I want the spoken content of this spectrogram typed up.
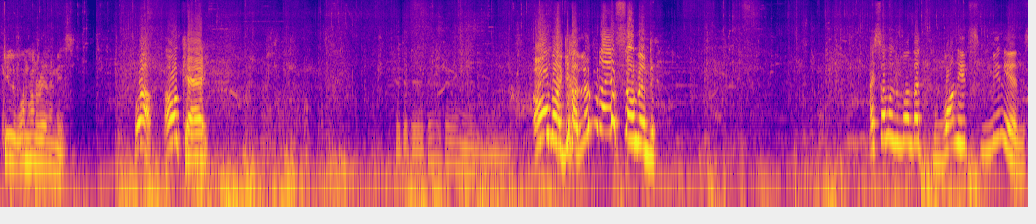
Kill 100 enemies. Well, okay. Oh my god, look what I have summoned! I summoned one that one hits minions.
